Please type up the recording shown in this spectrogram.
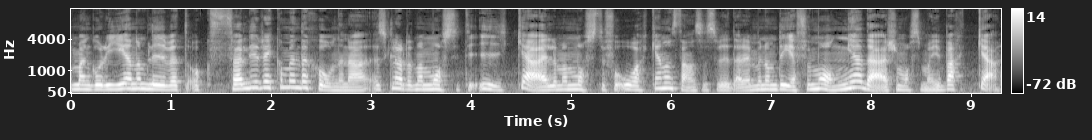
man går igenom livet och följer rekommendationerna, det är klart att man måste till ICA eller man måste få åka någonstans och så vidare. Men om det är för många där så måste man ju backa.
